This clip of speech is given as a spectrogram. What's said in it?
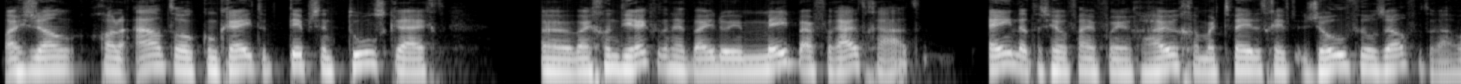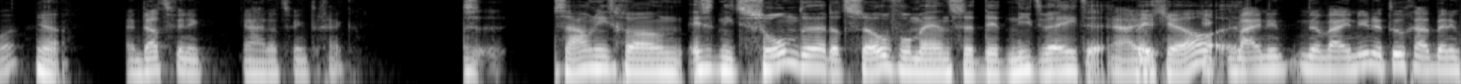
Maar als je dan gewoon een aantal concrete tips en tools krijgt, eh, waar je gewoon direct wat aan hebt, waar je door je meetbaar vooruit gaat. Eén, dat is heel fijn voor je geheugen. Maar twee, dat geeft zoveel zelfvertrouwen. Ja. En dat vind ik, ja, dat vind ik te gek. Zou niet gewoon... Is het niet zonde dat zoveel mensen dit niet weten? Ja, Weet je wel? Ik, waar, je nu, waar je nu naartoe gaat, ben ik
